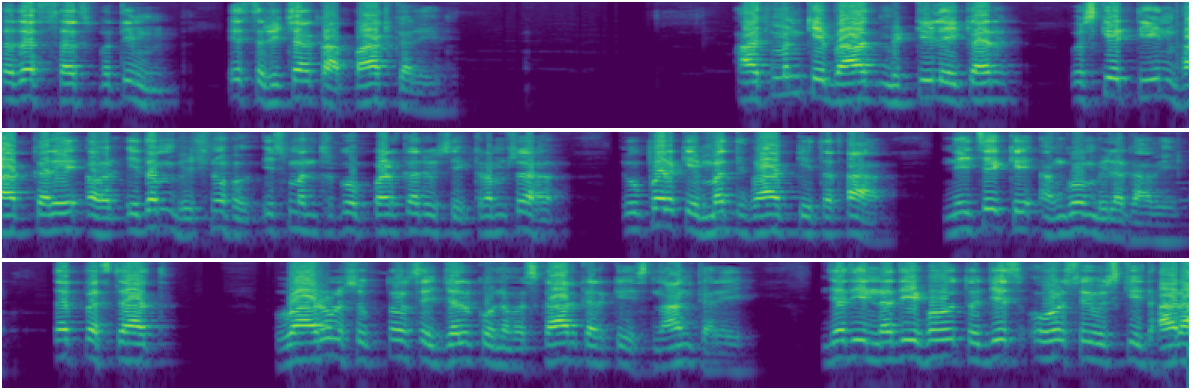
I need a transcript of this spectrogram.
सदस्यस्पतिम इस ऋचा का पाठ करे। आचमन के बाद मिट्टी लेकर उसके तीन भाग करे और इदम विष्णु इस मंत्र को पढ़कर उसे क्रमशः ऊपर के मध्य भाग के तथा नीचे के अंगों में लगावे। तत्पश्चात वारुण सुक्तों से जल को नमस्कार करके स्नान करे। यदि नदी हो तो जिस ओर से उसकी धारा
